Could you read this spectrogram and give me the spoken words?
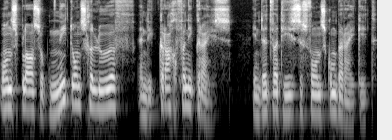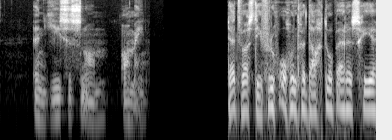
Ons plaas opnuut ons geloof in die krag van die kruis en dit wat Jesus vir ons kom bereik het in Jesus naam. Amen. Dit was die vroegoggendgedagte op RSG,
